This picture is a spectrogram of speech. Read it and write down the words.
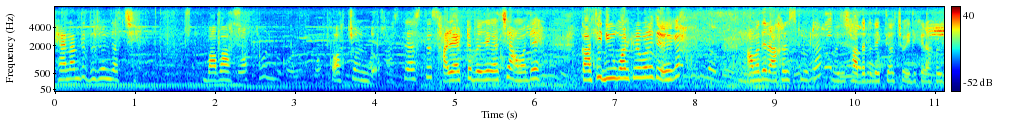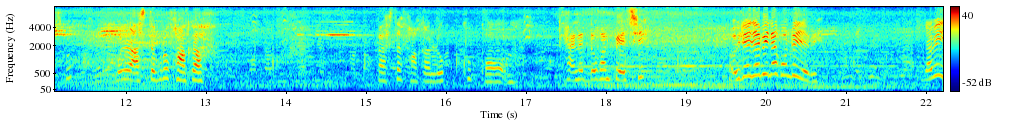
ফ্যান আনতে দুজন যাচ্ছি। বাবা প্রচণ্ড আস্তে আস্তে সাড়ে আটটা বেজে গেছে আমাদের কাঁথি নিউ মার্কেট বলে তো এটাকে? আমাদের রাখার স্কুলটা ওই যে সাদাটা দেখতে পাচ্ছ ওইদিকে রাখার স্কুল বলে রাস্তা পুরো ফাঁকা। রাস্তা ফাঁকা লোক খুব কম। ফ্যানের দোকান পেয়েছি। ওইটাই যাবি না কোনটাই যাবি? যাবি?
